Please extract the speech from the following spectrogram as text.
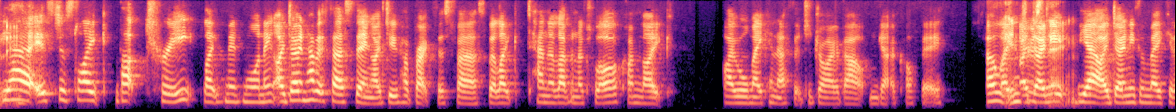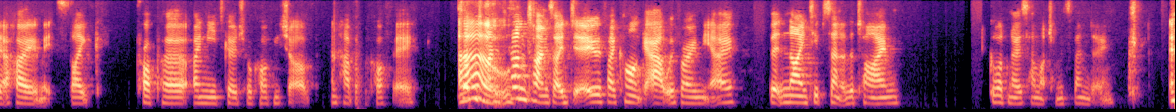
yeah, it's just like that treat, like mid morning. I don't have it first thing. I do have breakfast first, but like 10, 11 o'clock, I'm like, I will make an effort to drive out and get a coffee. Oh, like, interesting. I don't yeah, I don't even make it at home. It's like proper. I need to go to a coffee shop and have a coffee. Sometimes, oh. sometimes I do if I can't get out with Romeo, but 90% of the time, God knows how much I'm spending.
